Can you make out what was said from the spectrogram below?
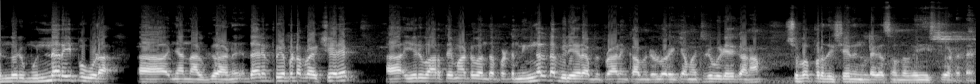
എന്നൊരു മുന്നറിയിപ്പ് കൂടെ ഞാൻ നൽകുകയാണ്. എന്തായാലും പ്രിയപ്പെട്ട പ്രേക്ഷകരെ ഈ ഒരു വാർത്തയുമായിട്ട് ബന്ധപ്പെട്ട് നിങ്ങളുടെ വിലയേറെ അഭിപ്രായം കമന്റുകൾ അറിയിക്കാം മറ്റൊരു വീഡിയോയിൽ കാണാം. ശുഭപ്രതീക്ഷയെ നിങ്ങളുടെ സ്വന്തം വിനീസ്റ്റ് കണ്ടെത്താൻ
